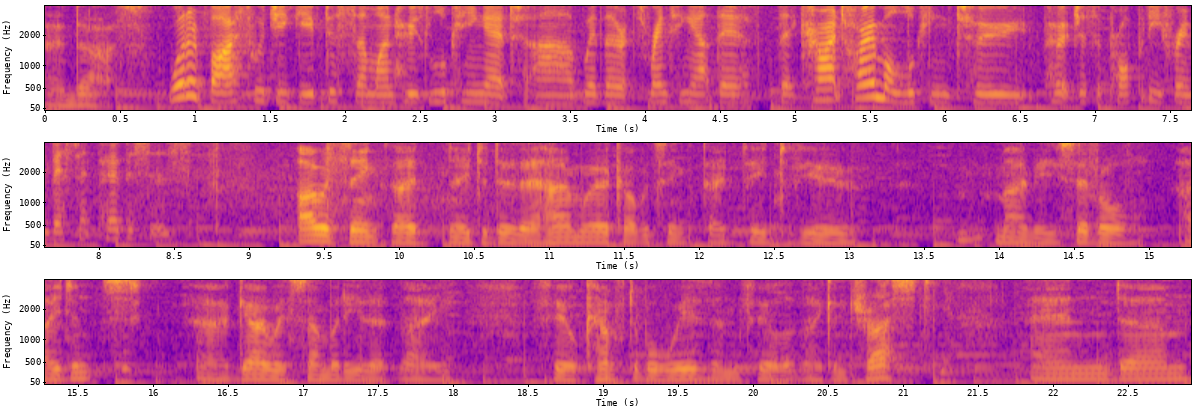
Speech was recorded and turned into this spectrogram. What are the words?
and us. What advice would you give to someone who's looking at uh, whether it's renting out their, their current home or looking to purchase a property for investment purposes? I would think they'd need to do their homework. I would think they'd interview maybe several agents, uh, go with somebody that they feel comfortable with and feel that they can trust, yep. and um,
